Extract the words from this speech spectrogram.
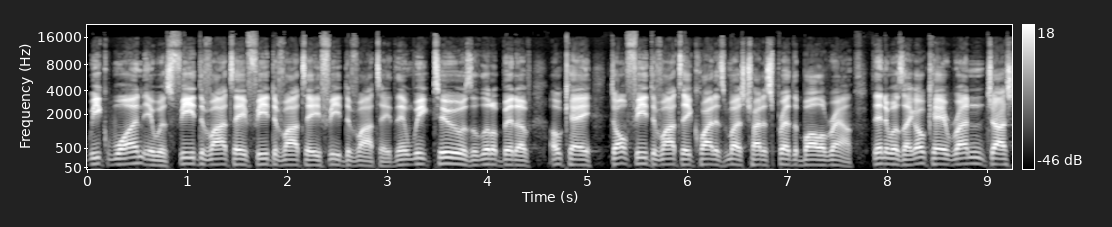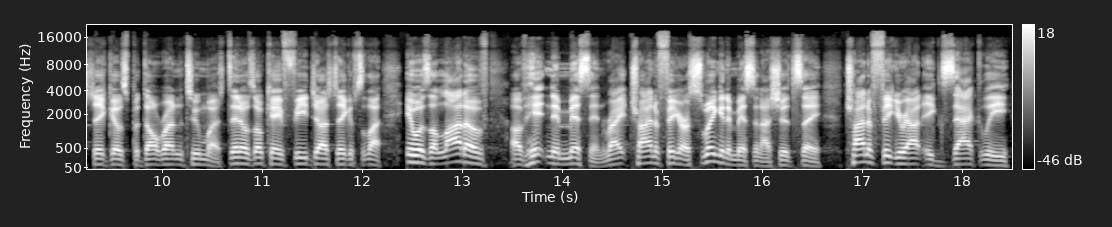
Week one, it was feed Davante, feed Davante, feed Davante. Then week two, was a little bit of, okay, don't feed Davante quite as much, try to spread the ball around. Then it was like, okay, run Josh Jacobs, but don't run too much. Then it was, okay, feed Josh Jacobs a lot. It was a lot of, of hitting and missing, right? Trying to figure, or swinging and missing, I should say, trying to figure out exactly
